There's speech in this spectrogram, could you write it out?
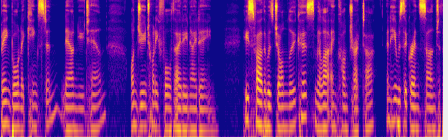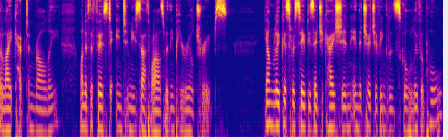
being born at Kingston, now Newtown, on June 24, 1818. His father was John Lucas, miller and contractor, and he was the grandson to the late Captain Rowley, one of the first to enter New South Wales with Imperial troops. Young Lucas received his education in the Church of England School, Liverpool,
